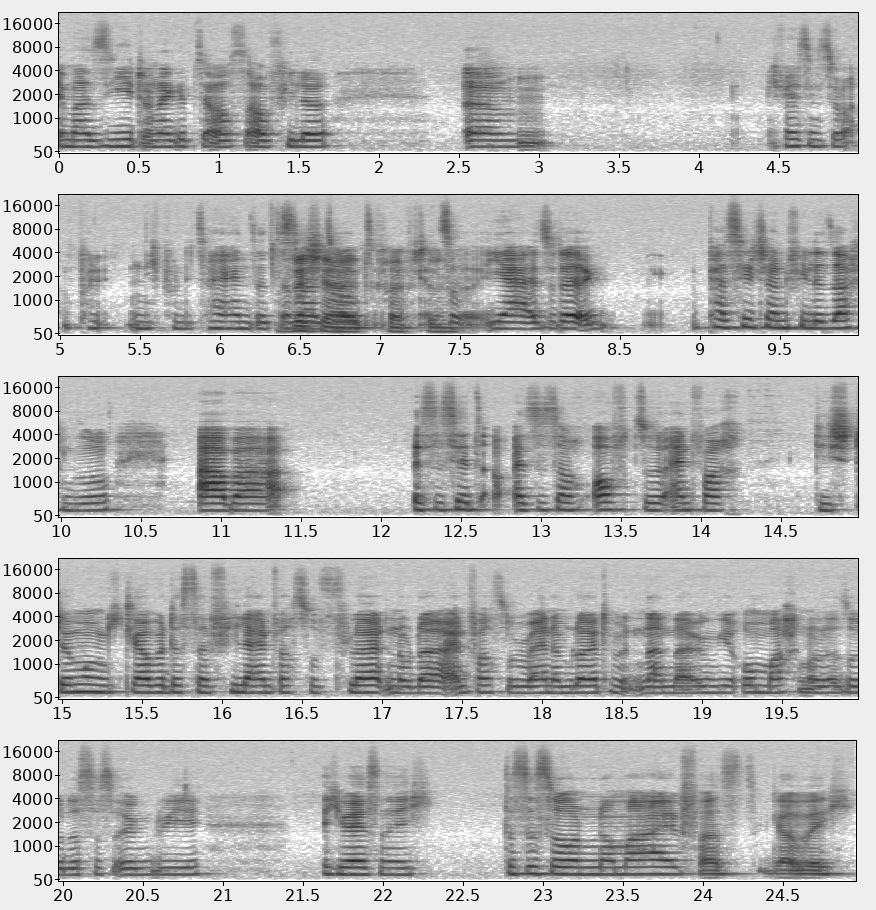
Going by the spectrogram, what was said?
immer sieht und da gibt es ja auch so viele, ähm, ich weiß nicht, so, nicht Polizeieinsätze, Sicherheitskräfte. Aber so, so, ja, also da passiert schon viele Sachen so, aber es ist jetzt, es ist auch oft so einfach die Stimmung, ich glaube, dass da viele einfach so flirten oder einfach so random Leute miteinander irgendwie rummachen oder so. Das ist irgendwie, ich weiß nicht, das ist so normal fast, glaube ich.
